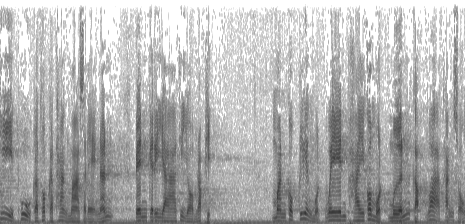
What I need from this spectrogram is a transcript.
ที่ผู้กระทบกระทั่งมาแสดงนั้น เป็นกิริยาที่ยอมรับผิด มันก็เกลี้ยงหมดเวรภัยก็หมดเหมือนกับว่าทั้งสอง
